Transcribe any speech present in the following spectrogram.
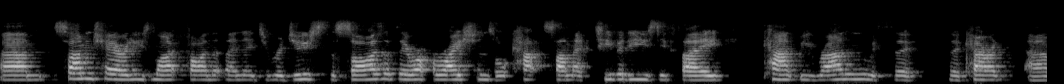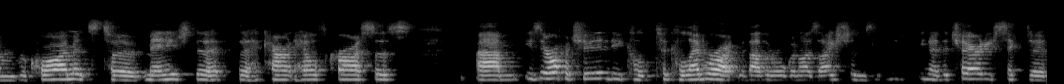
Um, some charities might find that they need to reduce the size of their operations or cut some activities if they can't be run with the, the current um, requirements to manage the, the current health crisis? Um, is there opportunity co to collaborate with other organisations? You know, the charity sector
